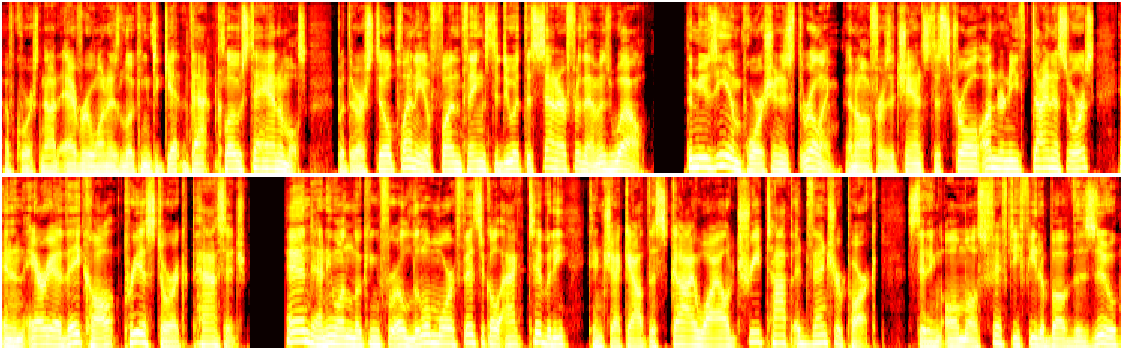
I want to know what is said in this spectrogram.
Of course, not everyone is looking to get that close to animals, but there are still plenty of fun things to do at the center for them as well. The museum portion is thrilling and offers a chance to stroll underneath dinosaurs in an area they call Prehistoric Passage. And anyone looking for a little more physical activity can check out the Sky Wild Treetop Adventure Park. Sitting almost 50 feet above the zoo,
